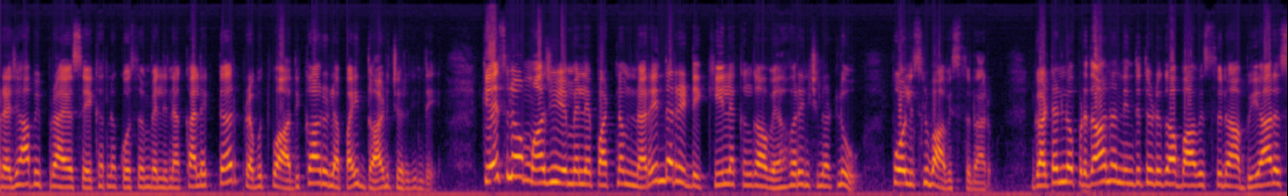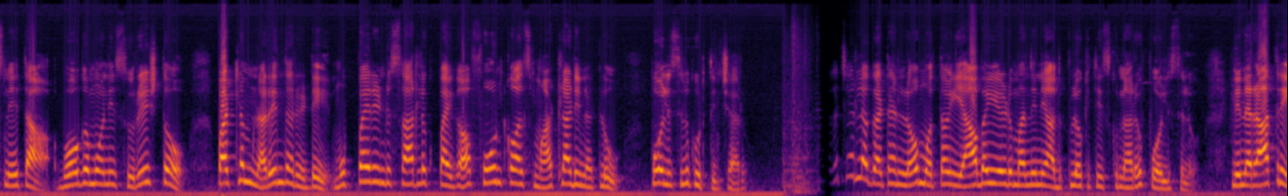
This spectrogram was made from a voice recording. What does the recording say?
ప్రజాభిప్రాయ సేకరణ కోసం వెళ్ళిన కలెక్టర్ ప్రభుత్వ అధికారులపై దాడి జరిగింది. కేసులో మాజీ ఎమ్మెల్యే పట్నం నరేందర్ రెడ్డి కీలకంగా వ్యవహరించినట్లు పోలీసులు భావిస్తున్నారు. ఘటనలో ప్రధాన నిందితుడిగా భావిస్తున్న బీఆర్ఎస్ నేత భోగమోని సురేష్తో పట్నం నరేందర్ రెడ్డి ముప్పై రెండు సార్లకు పైగా ఫోన్ కాల్స్ మాట్లాడినట్లు పోలీసులు గుర్తించారు. నాగచర్ల ఘటనలో మొత్తం యాభై ఏడు మందిని అదుపులోకి తీసుకున్నారు పోలీసులు. నిన్న రాత్రి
